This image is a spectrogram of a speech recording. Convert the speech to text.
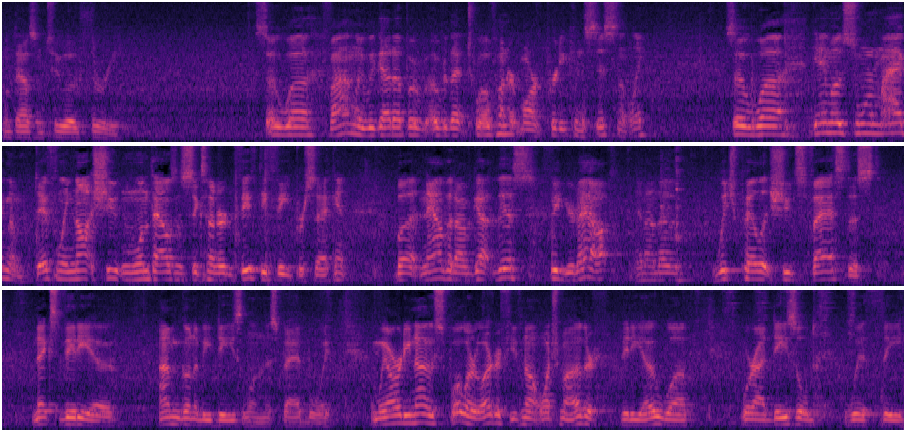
1,203. So uh, finally we got up over, over, that 1,200 mark pretty consistently. So uh, Gamo Swarm Magnum, definitely not shooting 1,650 feet per second. But now that I've got this figured out, and I know which pellet shoots fastest, next video I'm going to be dieseling this bad boy. And we already know, spoiler alert, if you've not watched my other video uh, where I dieseled with the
